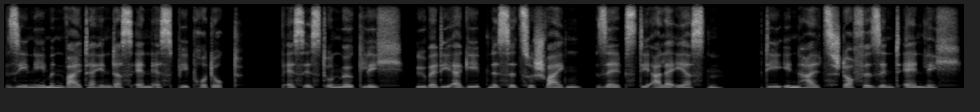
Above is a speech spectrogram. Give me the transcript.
Sie nehmen weiterhin das NSP-Produkt. Es ist unmöglich, über die Ergebnisse zu schweigen, selbst die allerersten. Die Inhaltsstoffe sind ähnlich.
